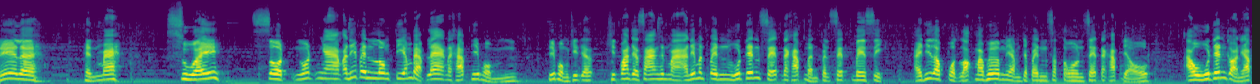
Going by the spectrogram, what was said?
นี่เลย เห็นไหมสวย สดงดงาม อันนี้เป็นลงเตรียมแบบแรกนะครับ ที่ผมที่ผมคิดจะคิดว่าจะสร้างขึ้นมา อันนี้มันเป็น wooden set นะครับ เหมือนเป็นเซตเบสิกไอที่เราปลดล็อกมาเพิ่มเนี่ยมันจะเป็น stone set นะครับ เดี๋ยวเอา wooden ก่อนครับ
